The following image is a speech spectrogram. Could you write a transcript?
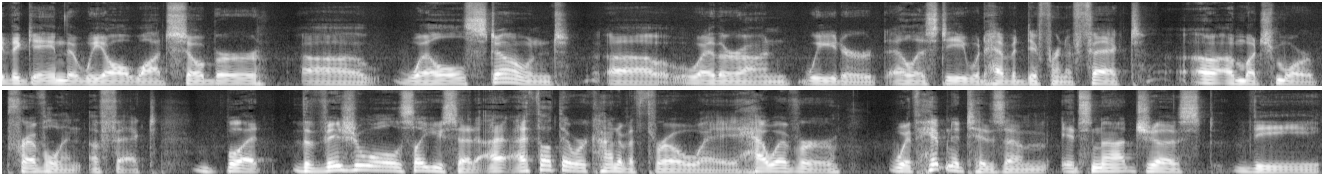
the game that we all watch sober, uh, well stoned, uh, whether on weed or LSD, would have a different effect, a, a much more prevalent effect. But the visuals, like you said, I, I thought they were kind of a throwaway. However, with hypnotism, it's not just the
